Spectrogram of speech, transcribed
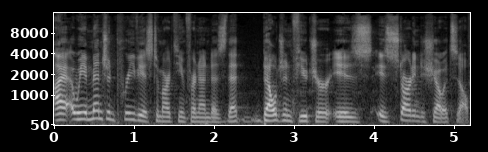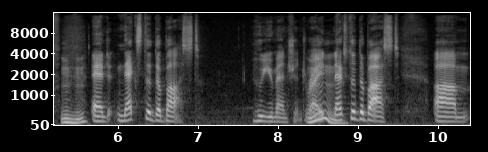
I, we had mentioned previous to Martin Fernandez that Belgian future is is starting to show itself. Mm-hmm. And next to the bust, who you mentioned, right? Mm. Next to the bust, um,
